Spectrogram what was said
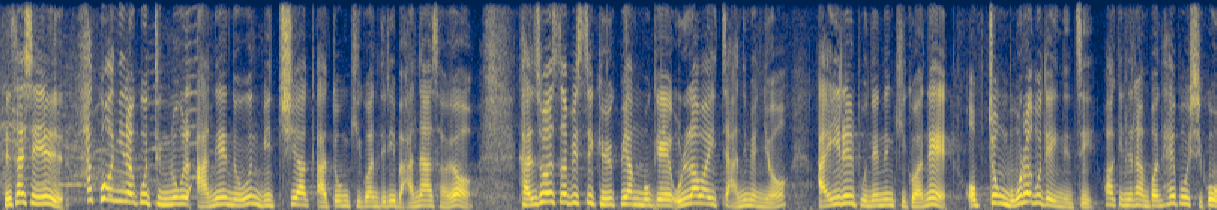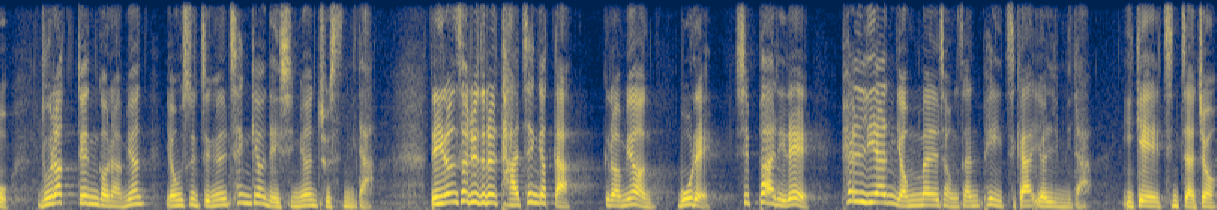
근데 사실 학원이라고 등록을 안 해놓은 미취학 아동 기관들이 많아서요. 간소화 서비스 교육비 항목에 올라와 있지 않으면요. 아이를 보내는 기관에 업종 뭐라고 돼 있는지 확인을 한번 해보시고 누락된 거라면 영수증을 챙겨내시면 좋습니다. 네, 이런 서류들을 다 챙겼다. 그러면 모레 18일에 편리한 연말 정산 페이지가 열립니다. 이게 진짜죠.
